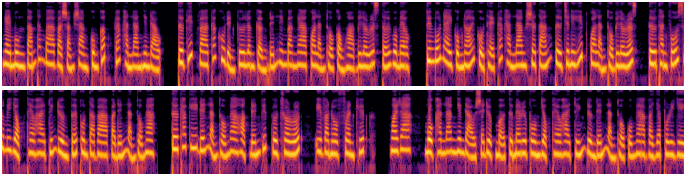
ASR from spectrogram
ngày mùng 8 tháng 3 và sẵn sàng cung cấp các hành lang nhân đạo từ Kiev và các khu định cư lân cận đến Liên bang Nga qua lãnh thổ Cộng hòa Belarus tới Gomel. Tuyên bố này cũng nói cụ thể các hành lang sơ tán từ Chernihiv qua lãnh thổ Belarus, từ thành phố Sumy dọc theo hai tuyến đường tới Poltava và đến lãnh thổ Nga, từ Kharkiv đến lãnh thổ Nga hoặc đến Vipgorod, Ivano-Frankivsk. Ngoài ra, một hành lang nhân đạo sẽ được mở từ Mariupol dọc theo hai tuyến đường đến lãnh thổ của Nga và Zaporizhia.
